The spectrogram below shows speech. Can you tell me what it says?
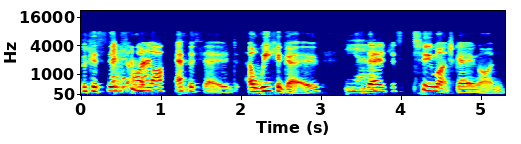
because since our imagine. last episode a week ago, Yeah. there's just too much going on.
